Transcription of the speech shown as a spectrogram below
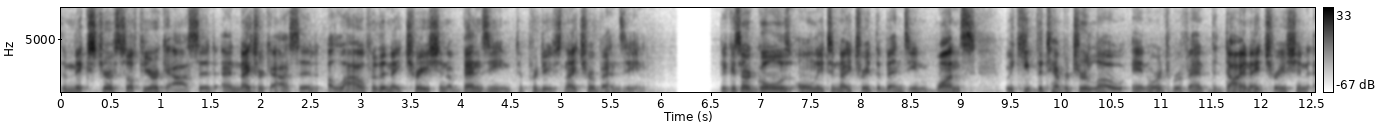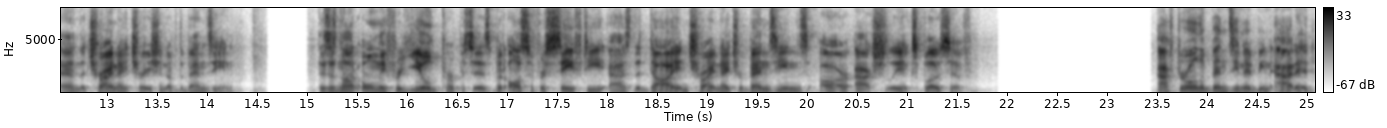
The mixture of sulfuric acid and nitric acid allow for the nitration of benzene to produce nitrobenzene. Because our goal is only to nitrate the benzene once, we keep the temperature low in order to prevent the dinitration and the trinitration of the benzene. This is not only for yield purposes, but also for safety as the di and trinitrobenzenes are actually explosive. After all the benzene had been added,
